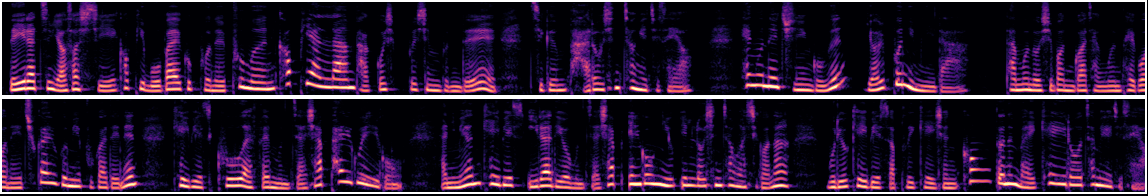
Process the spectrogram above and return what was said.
내일 아침 6시 커피 모바일 쿠폰을 품은 커피 알람 받고 싶으신 분들 지금 바로 신청해 주세요. 행운의 주인공은 10분입니다. 단문 50원과 장문 100원의 추가 요금이 부과되는 KBS cool FM 문자샵 8910 아니면 KBS 이라디오 문자샵 1061로 신청하시거나 무료 KBS 애플리케이션 콩 또는 마이케이로 참여해 주세요.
